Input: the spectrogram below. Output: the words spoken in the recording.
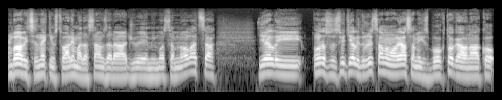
baviti se nekim stvarima da sam zarađujem, imao sam novaca. Jeli, onda su se svi htjeli družiti sa mnom, ali ja sam ih zbog toga onako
